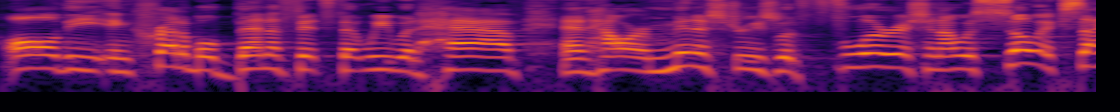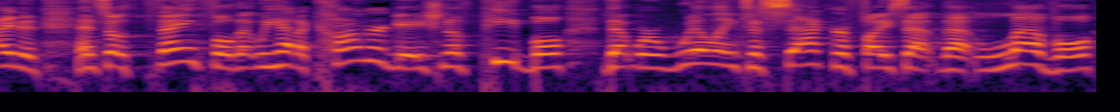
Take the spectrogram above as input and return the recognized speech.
all the incredible benefits that we would have and how our ministries would flourish. And I was so excited and so thankful that we had a congregation of people that were willing to sacrifice at that level.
